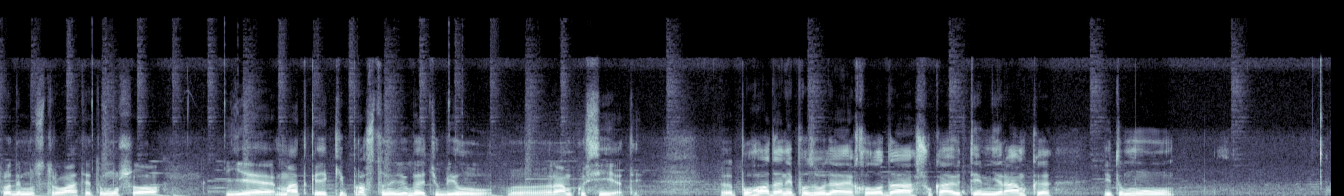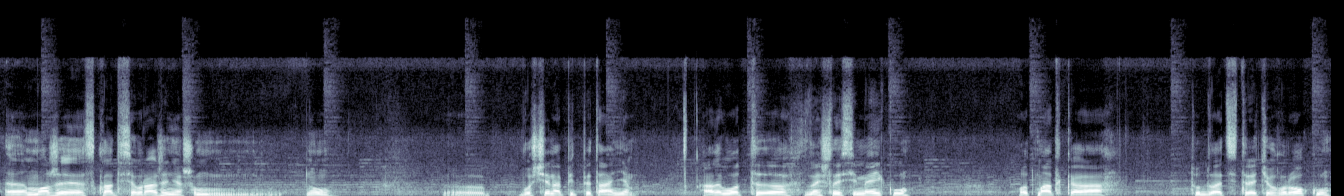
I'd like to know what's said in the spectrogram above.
продемонструвати, тому що є матки, які просто не люблять у білу е, рамку сіяти. Е, Погода не дозволяє, холода, шукають темні рамки, і тому е, може склатися враження, що ну, е, вощина під питанням. Але от е, знайшли сімейку, от матка тут 23-го року.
